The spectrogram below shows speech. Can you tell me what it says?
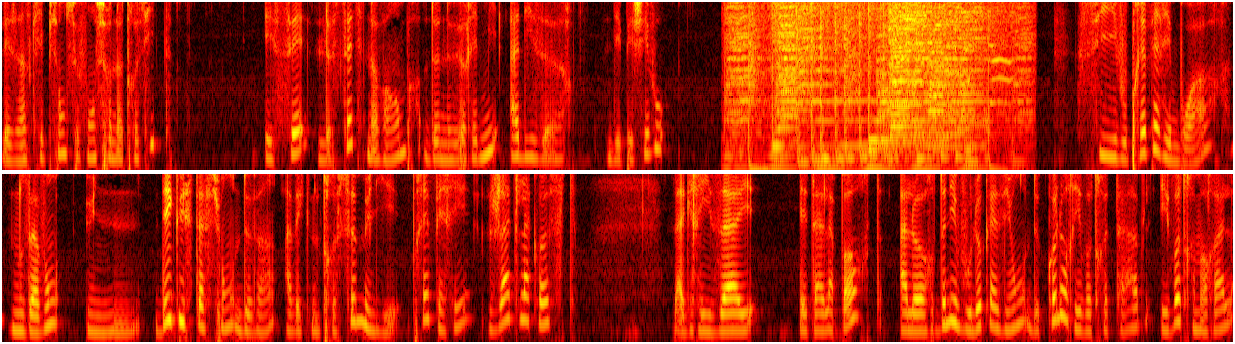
Les inscriptions se font sur notre site et c'est le 7 novembre de 9h30 à 10h. Dépêchez-vous. Si vous préférez boire, nous avons une dégustation de vin avec notre sommelier préféré, Jacques Lacoste. La grisaille est à la porte, alors donnez-vous l'occasion de colorer votre table et votre morale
